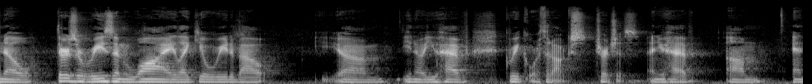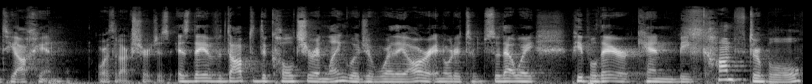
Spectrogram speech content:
know, there's a reason why, like you'll read about, um, you know, you have Greek Orthodox churches and you have um, Antiochian Orthodox churches is they have adopted the culture and language of where they are in order to so that way people there can be comfortable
